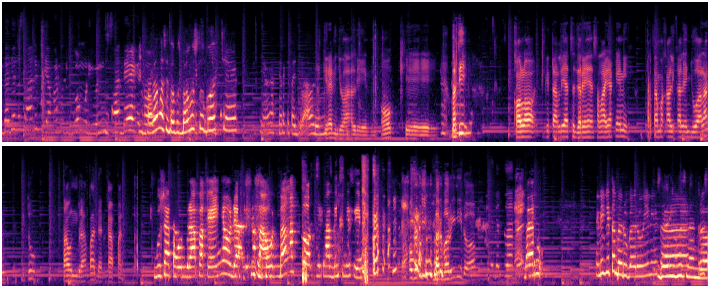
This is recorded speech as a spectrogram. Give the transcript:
udah deh terserah deh mau diapain mau dibuang mau digimana terserah deh gitu Padahal masih bagus-bagus tuh gocek. Ya akhirnya kita jualin. Kira dijualin. Oke. Berarti kalau kita lihat sejarahnya selayaknya nih, pertama kali kalian jualan itu tahun berapa dan kapan? Buset tahun berapa? Kayaknya udah lima tahun banget tuh kita bisnis ya. Oh berarti baru-baru ini dong. Baru Ini kita baru-baru ini, Sa. 2019. Terus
